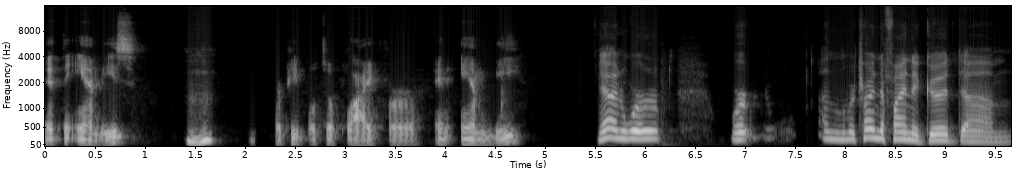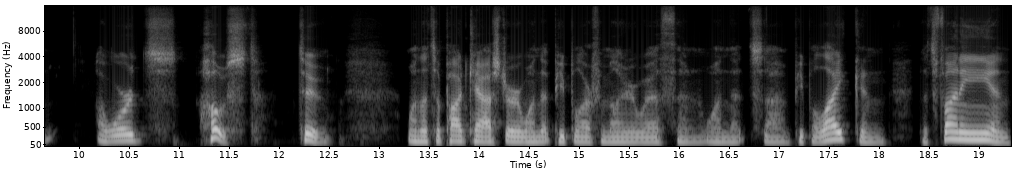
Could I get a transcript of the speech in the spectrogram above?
at the Ambies hmm for people to apply for an Ambie. yeah and we're we're and we're trying to find a good um, awards host too one that's a podcaster one that people are familiar with and one that's uh, people like and that's funny and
